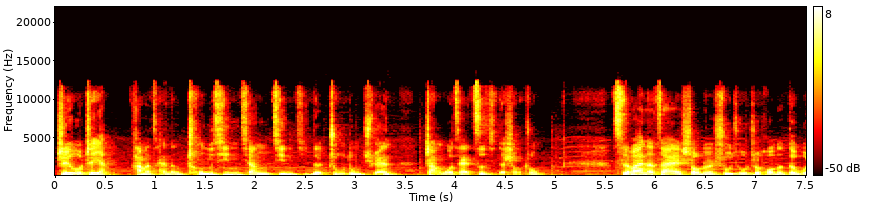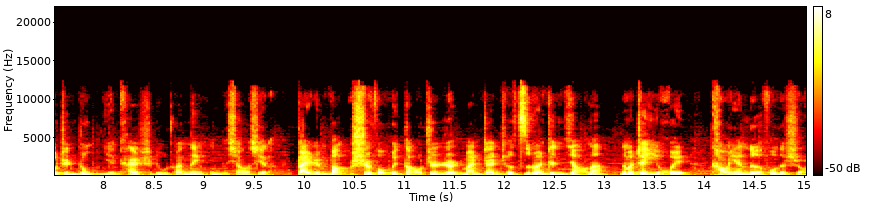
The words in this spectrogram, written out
只有这样，他们才能重新将晋级的主动权掌握在自己的手中。此外呢，在首轮输球之后的德国阵中也开始流传内讧的消息了。拜仁帮是否会导致日耳曼战车自乱阵脚呢？那么这一回考验勒夫的时候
